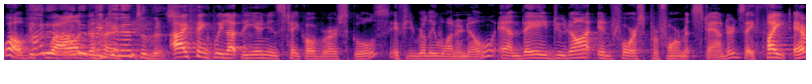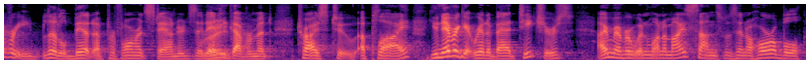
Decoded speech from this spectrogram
Well, be- How did- well, how did we get into this? I think we let the unions take over our schools, if you really want to know, and they do not enforce performance standards. They fight every little bit of performance standards that any government tries to apply. You never get rid of bad teachers. I remember when one of my sons was in a horrible,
